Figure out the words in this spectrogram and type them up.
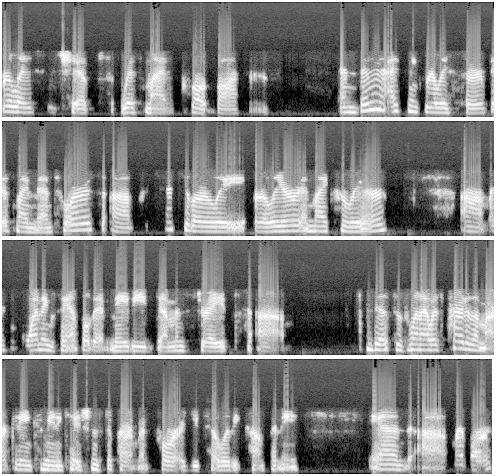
relationships with my quote bosses. And they, I think, really served as my mentors, uh, particularly earlier in my career. Um, I think one example that maybe demonstrates uh, this is when I was part of the marketing communications department for a utility company. And uh, my boss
